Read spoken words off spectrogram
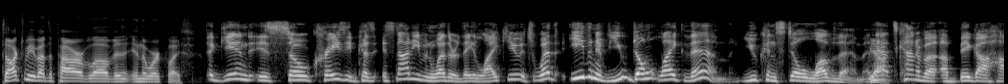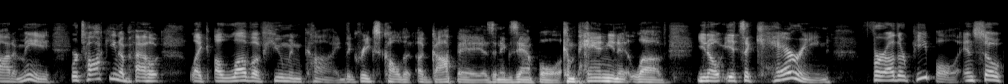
Talk to me about the power of love in, in, the workplace. Again, is so crazy because it's not even whether they like you. It's whether even if you don't like them, you can still love them. And yeah. that's kind of a, a big aha to me. We're talking about like a love of humankind. The Greeks called it agape as an example, companionate love. You know, it's a caring for other people. And so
